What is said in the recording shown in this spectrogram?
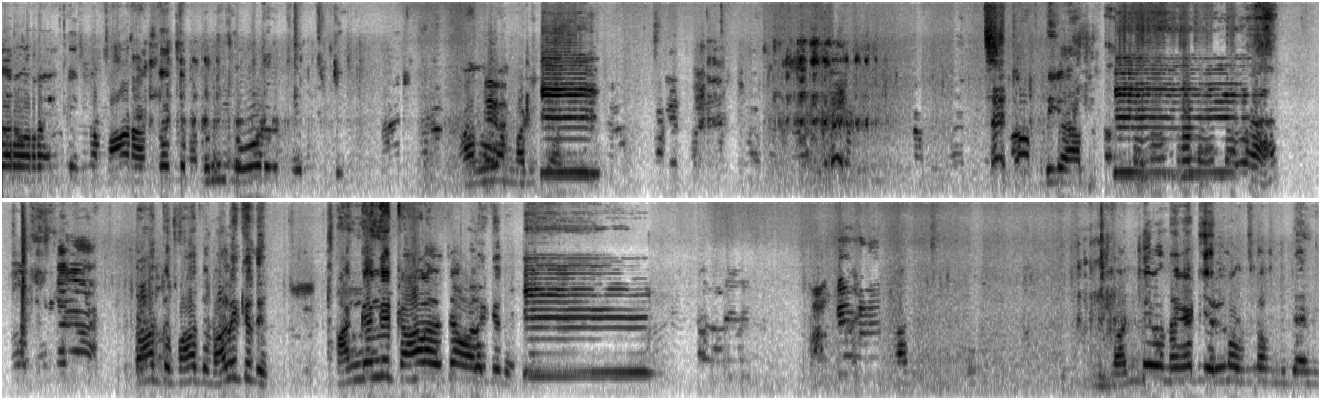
வர மாடு அங்க வச்சு புரிஞ்சு ஓடுது பாத்து பாத்து வழுக்குது அங்கங்க காலை வச்சா வழுக்குது வண்டி வந்தங்காட்டி எல்லாம் உள்ள வந்துட்டாங்க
